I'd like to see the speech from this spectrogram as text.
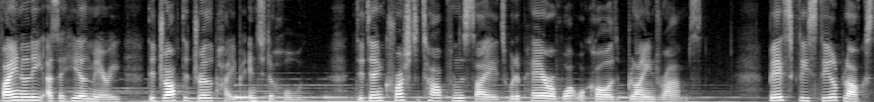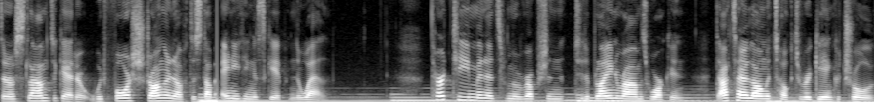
Finally, as a Hail Mary, they dropped the drill pipe into the hole. They then crushed the top from the sides with a pair of what were called blind rams. Basically, steel blocks that are slammed together with force strong enough to stop anything escaping the well. 13 minutes from eruption to the blind rams working, that's how long it took to regain control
